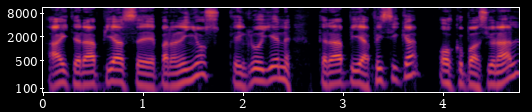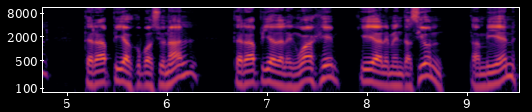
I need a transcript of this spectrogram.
Hay terapias eh, para niños que incluyen terapia física, ocupacional, terapia ocupacional, terapia de lenguaje y alimentación. También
